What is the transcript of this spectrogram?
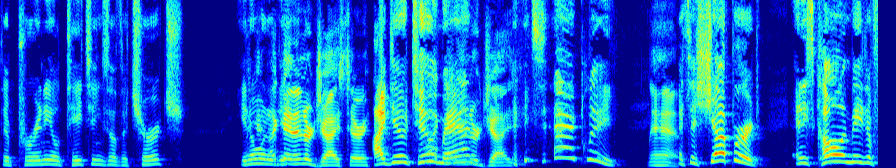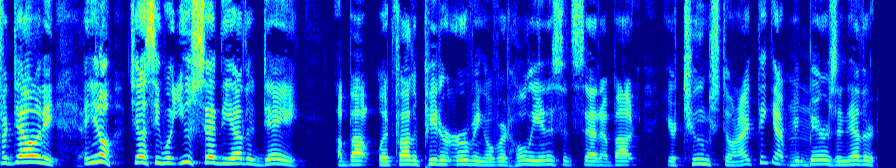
the perennial teachings of the church, you know what I get energized, Terry. I do too, get man. energized. Exactly. Man. It's a shepherd, and he's calling me to fidelity. And you know, Jesse, what you said the other day about what Father Peter Irving over at Holy Innocents said about your tombstone, I think that it bears another.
